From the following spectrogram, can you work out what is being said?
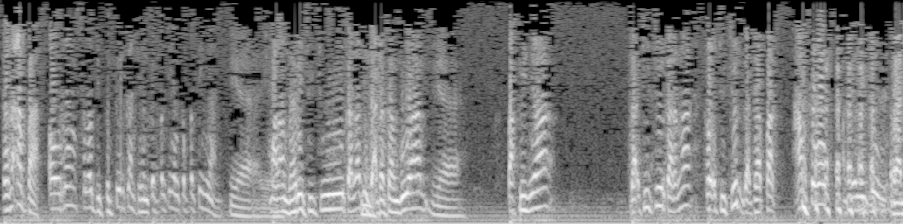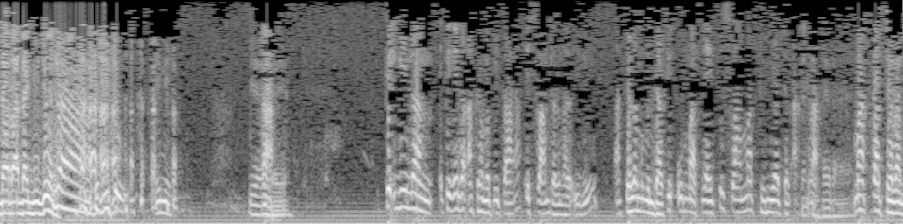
karena apa orang selalu dibenturkan dengan kepentingan-kepentingan Iya, iya. malam hari jujur karena Hmm. tidak ada gangguan Iya. paginya nggak jujur karena kalau jujur nggak dapat amplop itu Rada-rada jujur. nah begitu ini Iya, Nah. iya, iya. Keinginan keinginan agama kita Islam dalam hal ini adalah mengendaki umatnya itu selamat dunia dan akhirat. akhirat. Maka dalam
